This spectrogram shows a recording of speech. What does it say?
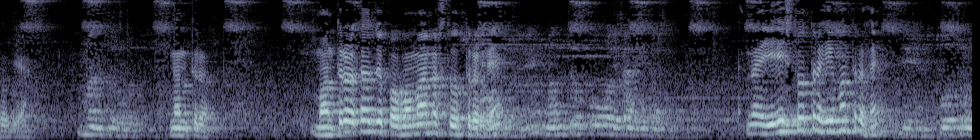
हो गया। मंत्र। मंत्र। अर्थात जो पवमान स्त्रोत्र है। ना यही स्तोत्र ही। मंत्र है स्त्रोत्र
